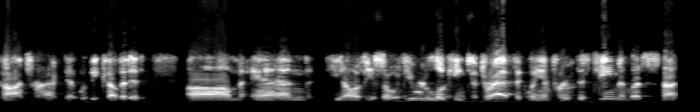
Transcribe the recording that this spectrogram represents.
contract that would be coveted. Um, and you know, if you so if you were looking to drastically improve this team, and let's not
